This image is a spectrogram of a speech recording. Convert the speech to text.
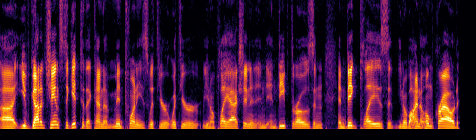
uh, you've got a chance to get to that kind of mid twenties with your with your you know play action and, and, and, deep throws and, and big plays that, you know behind a home crowd.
